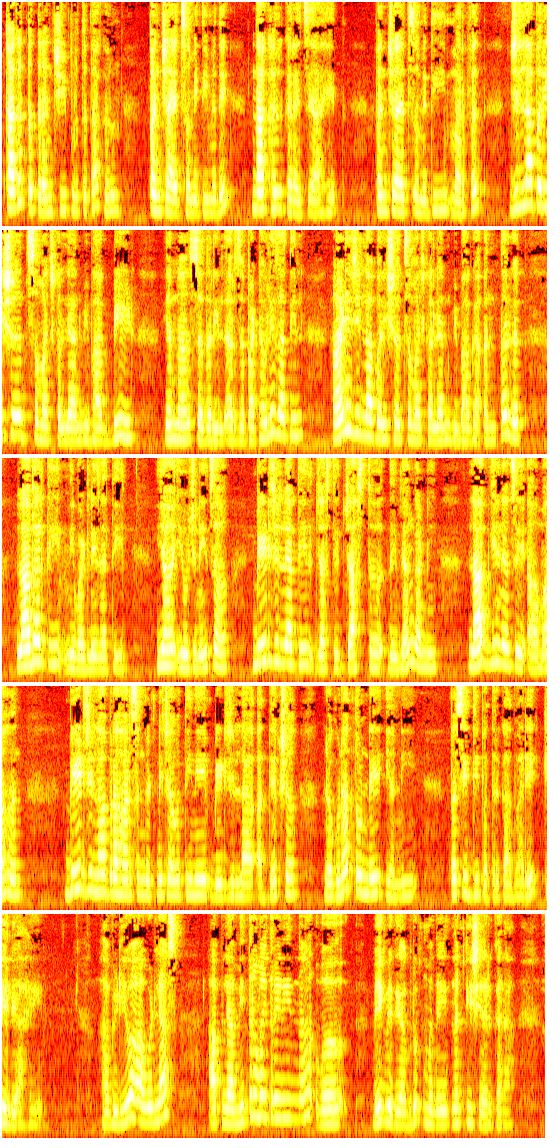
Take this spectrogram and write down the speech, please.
कागदपत्रांची पूर्तता करून पंचायत समितीमध्ये दाखल करायचे आहेत. पंचायत समितीमार्फत जिल्हा परिषद समाज कल्याण विभाग बीड यांना सदरील अर्ज पाठवले जातील आणि जिल्हा परिषद समाज कल्याण विभागाअंतर्गत लाभार्थी निवडले जातील. या योजनेचा बीड जिल्ह्यातील जास्तीत जास्त दिव्यांगांनी लाभ घेण्याचे आवाहन बीड जिल्हा प्रहार संघटनेच्या वतीने बीड जिल्हा अध्यक्ष रघुनाथ तोंडे यांनी प्रसिद्धी पत्रकाद्वारे केले आहे. हा व्हिडिओ आवडल्यास आपल्या मित्रमैत्रिणींना व वेगवेगळ्या ग्रुपमध्ये नक्की शेअर करा.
